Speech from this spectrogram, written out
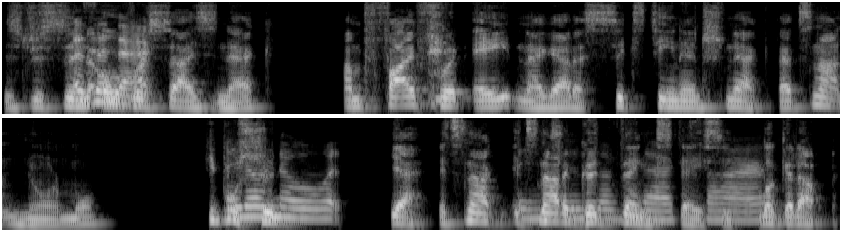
It's just an As a neck. oversized neck. I'm five foot eight and I got a 16 inch neck. That's not normal. People should know what Yeah, it's not it's not a good thing, Stacy. Look it up.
